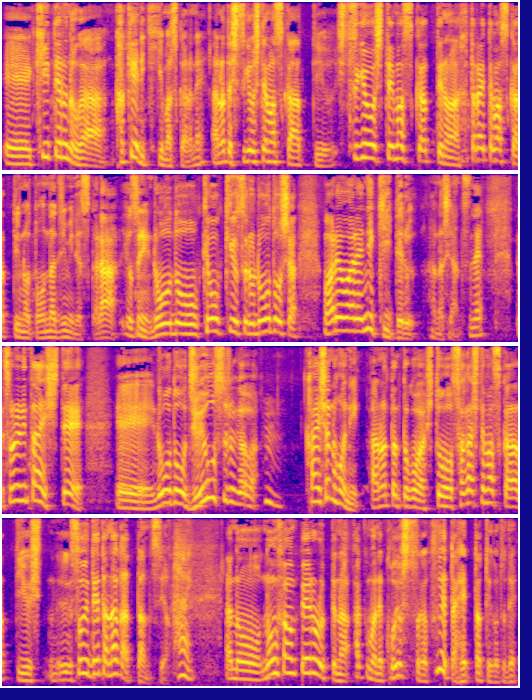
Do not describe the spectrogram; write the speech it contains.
えー、聞いてるのが家計に聞きますからね。あなた失業してますか？っていう。失業してますかっていうのは働いてますかっていうのと同じ意味ですから、要するに労働を供給する労働者、我々に聞いてる話なんですね。それに対して、えー、労働を需要する側。うん会社の方に、あなたのところは人を探してますか？っていう、そういうデータなかったんですよ。はい。あの、ノンファンペイロールっていうのはあくまで雇用者数が増えた減ったということで、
